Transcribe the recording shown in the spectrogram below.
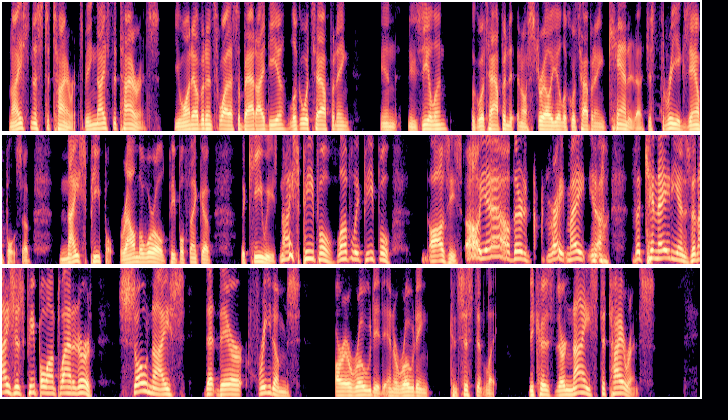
niceness to tyrants, being nice to tyrants. You want evidence why that's a bad idea? Look at what's happening in New Zealand. Look what's happened in Australia. Look what's happening in Canada. Just three examples of nice people around the world. People think of the Kiwis, nice people, lovely people. Aussies, oh yeah, they're great, mate. You know, the Canadians, the nicest people on planet Earth. So nice that their freedoms are eroded and eroding consistently because they're nice to tyrants.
